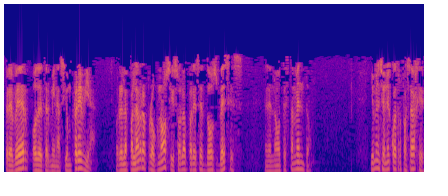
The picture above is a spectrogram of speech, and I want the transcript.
prever o determinación previa. Ahora, la palabra prognosis solo aparece dos veces en el Nuevo Testamento. Yo mencioné cuatro pasajes,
